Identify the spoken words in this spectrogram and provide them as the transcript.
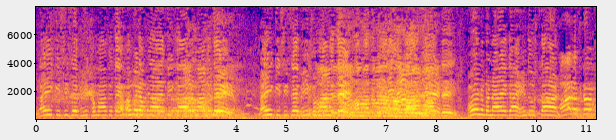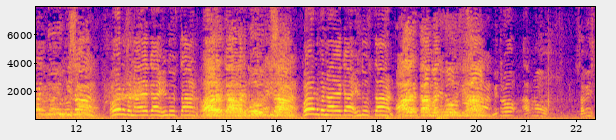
नहीं किसी से भीख मांगते हम अपना अधिकार मांगते नहीं किसी से भीख मांगते हम अपना अधिकार मांगते कौन बनाएगा हिंदुस्तान भारत का मजदूर किसान कौन बनाएगा हिंदुस्तान भारत का मजदूर किसान कौन बनाएगा हिंदुस्तान भारत का मजदूर किसान મિત્રો આપણો છવ્વીસ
